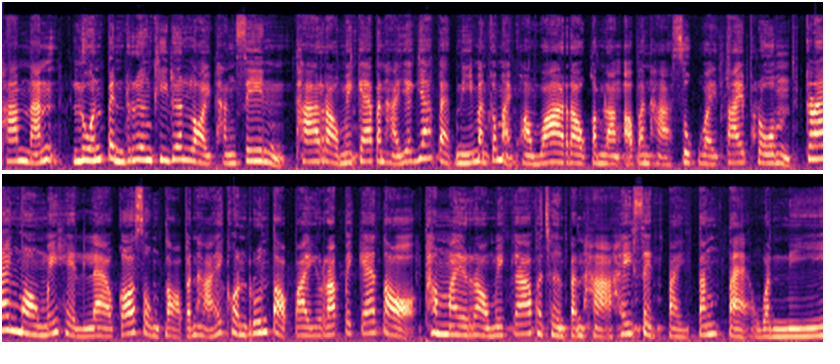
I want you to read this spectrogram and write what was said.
ข้ามนั้น ล้วนเป็นเรื่องที่เลื่อนลอยทงสิ้น ถ้าเราไม่แก้ปัญหายากๆ แบบนี้มันก็หมายความว่าเรากำลังเอาปัญหาซุกไว้ใต้พรม แกล้งมองไม่เห็นแล้วก็ส่งต่อปัญหาให้คนรุ่นต่อไปรับไปแก้ต่อทำไมเราไม่กล้าเผชิญปัญหาให้เสร็จไปตั้งแต่วันนี้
